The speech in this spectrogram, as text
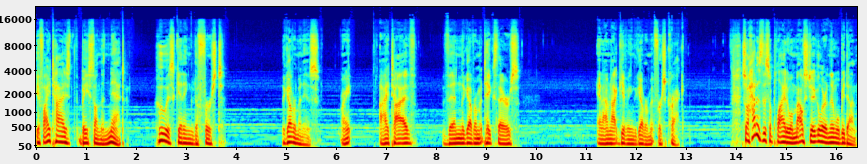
if I tithe based on the net, who is getting the first? The government is, right? I tithe, then the government takes theirs, and I'm not giving the government first crack. So, how does this apply to a mouse jiggler? And then we'll be done.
